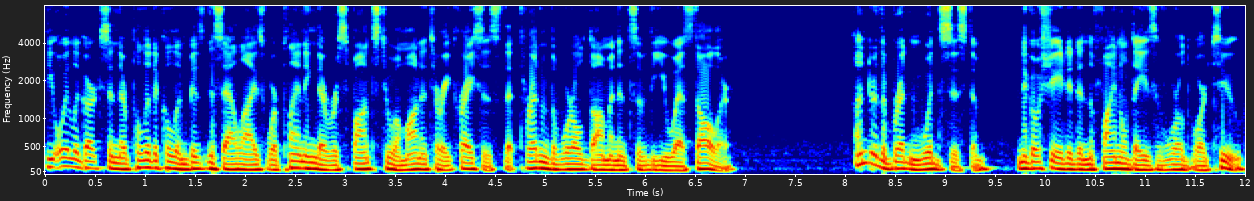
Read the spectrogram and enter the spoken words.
the oligarchs and their political and business allies were planning their response to a monetary crisis that threatened the world dominance of the US dollar. Under the Bretton Woods system, negotiated in the final days of World War II,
